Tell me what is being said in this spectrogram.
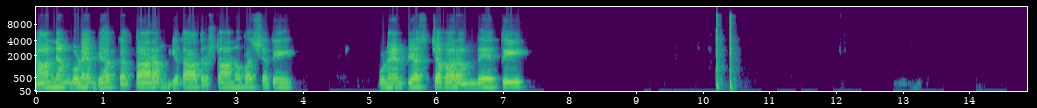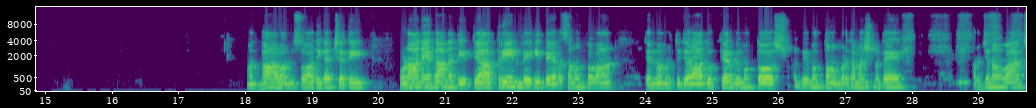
नान्यं गुणेभ्यः कर्तारं यथा दृष्टानुपश्यति। गुणेभ्यश्च परं वेत्ति। मद्भावं स्वाधिगच्छति। गुणानेतानतीत्यात्रीन् देहि देहसमुद्भवान्। जन्म मृत्यु जरा दुःखर्विमुक्तो विमुक्तोऽमृतमश्नुते। अर्जुन उवाच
